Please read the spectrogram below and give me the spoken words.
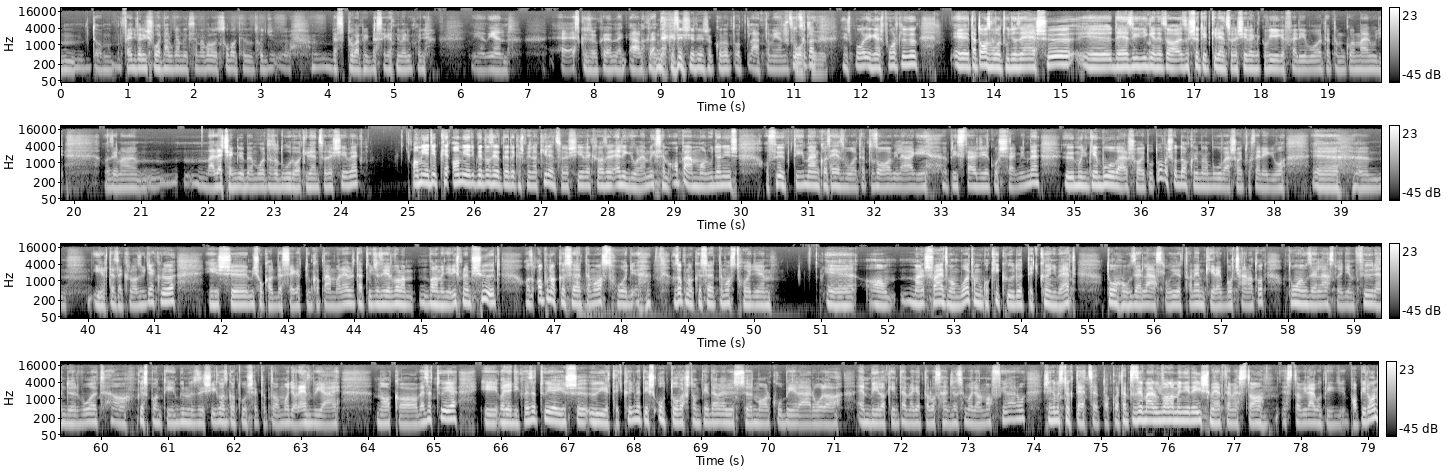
a fegyver is volt náluk, emlékszem, mert valahogy szóba került, hogy besz, próbáltam még beszélgetni velük, hogy ilyen, ilyen eszközök állnak rendelkezésére, és akkor ott, ott láttam ilyen cuccokat. És sport, igen, sportlövők. Tehát az volt úgy az első, de ez így, igen, ez a, ez a sötét 90-es éveknek a vége felé volt, tehát amikor már úgy azért már, már lecsengőben volt az a durva a 90-es évek. Ami egyébként, ami egyébként azért érdekes, mert a 90-es évekre azért elég jól emlékszem, apámmal ugyanis a főbb témánk az ez volt, tehát az alvilági prisztásgyilkosság minden. Ő mondjuk ilyen bulvár sajtót olvasott, de akkoriban a bulvár sajtó az elég jól e, e, írt ezekről az ügyekről, és e, mi sokat beszélgettünk apámmal erről, tehát úgy azért valam, valamennyire ismerem. Sőt, az apunak köszönhetem azt, hogy az apunak köszönhetem azt, hogy a, már Svájcban voltam, amikor kiküldött egy könyvet, Tonhauser László írta, nem kérek bocsánatot. A Tonhauser László egy ilyen főrendőr volt, a központi bűnözési igazgatóság, tehát a magyar FBI-nak a vezetője, vagy egyik vezetője, és ő írt egy könyvet, és ott olvastam például először Markó Béláról, a M. Bélaként emlegett a Los angeles magyar maffiáról, és nekem ez tök tetszett akkor. Tehát azért már úgy valamennyire ismertem ezt a, ezt a világot így papíron,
